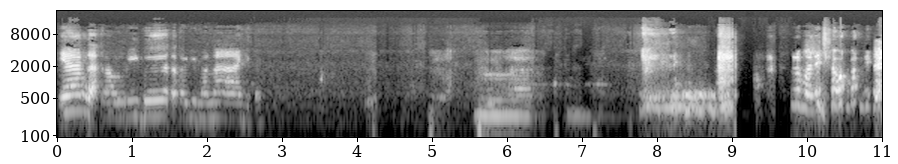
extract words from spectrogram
ya nggak terlalu ribet atau gimana gitu. Hmm. Belum ada jawabannya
